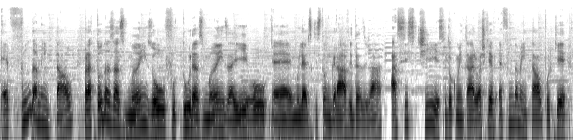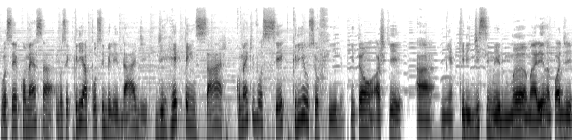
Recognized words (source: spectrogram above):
é fundamental para todas as mães ou futuras mães aí ou é, mulheres que estão grávidas já assistir esse documentário. Eu acho que é, é fundamental porque você começa, você cria a possibilidade de repensar como é que você cria o seu filho. Então, acho que a minha queridíssima irmã Marina pode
